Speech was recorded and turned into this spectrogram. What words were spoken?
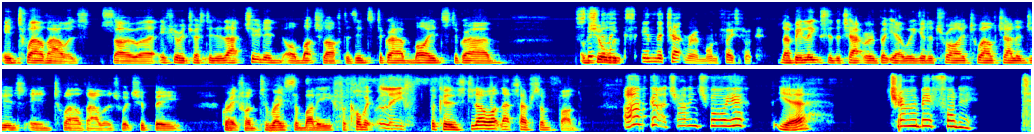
in 12 hours. So uh, if you're interested in that, tune in on Much Laughter's Instagram, my Instagram. I'm Stick sure the we- links in the chat room on Facebook. There'll be links in the chat room. But yeah, we're going to try 12 challenges in 12 hours, which should be great fun to raise some money for comic relief. Because do you know what? Let's have some fun. I've got a challenge for you. Yeah. Try and be funny.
